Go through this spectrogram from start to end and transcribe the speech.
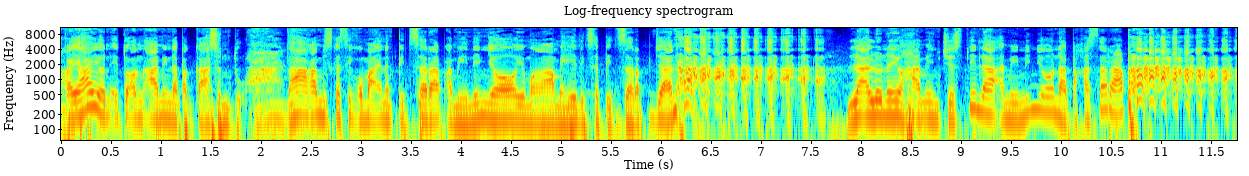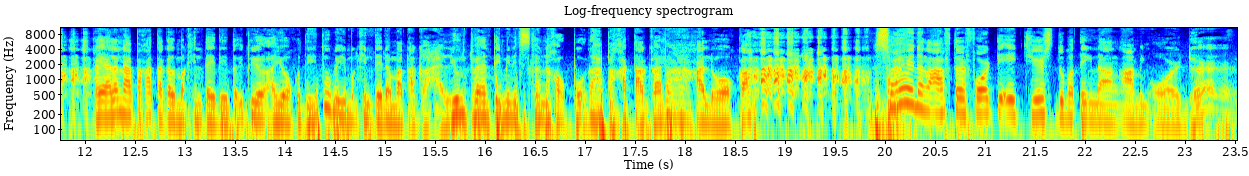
Kaya yun, ito ang aming napagkasunduan. Nakakamiss kasi kumain ng pizza wrap. Aminin nyo, yung mga mahilig sa pizza wrap dyan. Lalo na yung ham and cheese nila, aminin nyo, napakasarap. Kaya lang napakatagal maghintay dito. Ito yung ayoko dito, eh, yung maghintay na matagal. Yung 20 minutes ka nakaupo, napakatagal, nakakaloka. So ayun after 48 years, dumating na ang aming order.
